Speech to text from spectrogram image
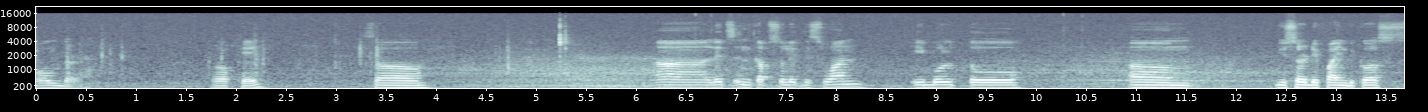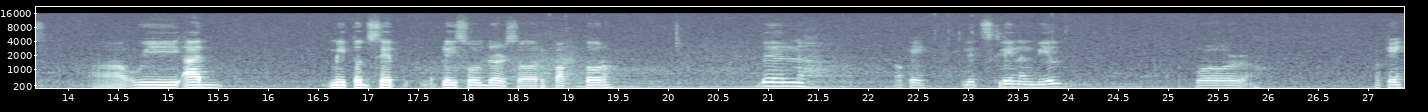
holder. Okay. So uh, let's encapsulate this one. Able to um, user defined because uh, we add method set placeholder so refactor. Then okay let's clean and build for okay.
